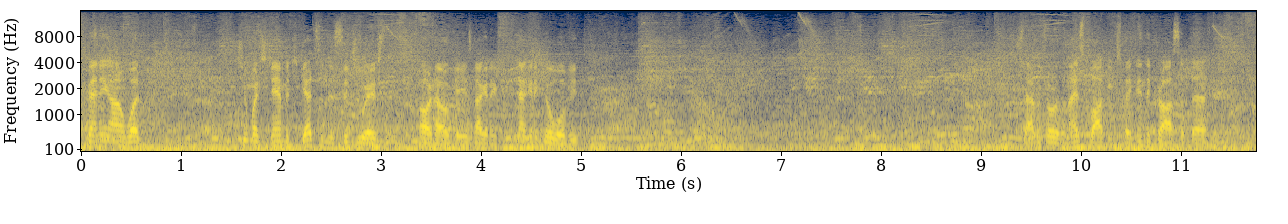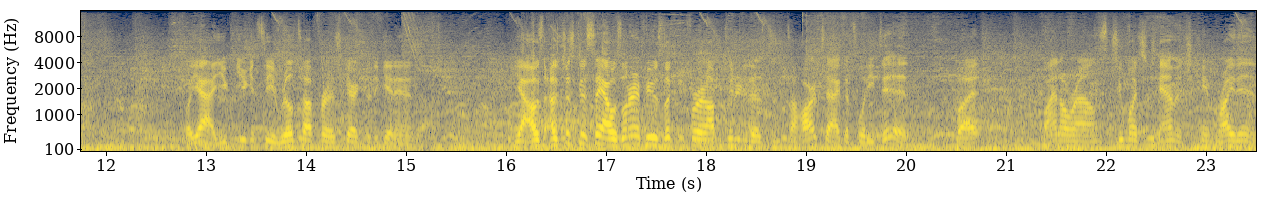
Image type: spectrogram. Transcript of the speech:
depending on what too much damage gets in this situation. Oh no, okay, he's not gonna not gonna kill Wolvie. Saboteur with a nice block, expecting the cross up there. But yeah, you, you can see real tough for his character to get in. Yeah, I was, I was just gonna say I was wondering if he was looking for an opportunity to, to hard tag. That's what he did. But final rounds, too much damage came right in.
